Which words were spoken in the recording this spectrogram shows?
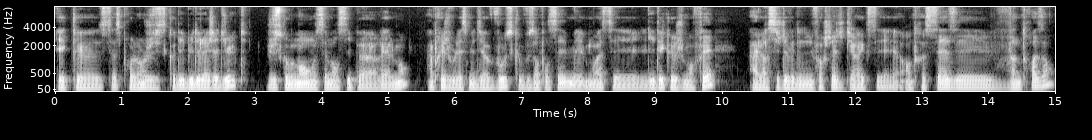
et que ça se prolonge jusqu'au début de l'âge adulte, jusqu'au moment où on s'émancipe euh, réellement. Après, je vous laisse me dire vous ce que vous en pensez, mais moi, c'est l'idée que je m'en fais. Alors, si je devais donner une fourchette, je dirais que c'est entre 16 et 23 ans,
